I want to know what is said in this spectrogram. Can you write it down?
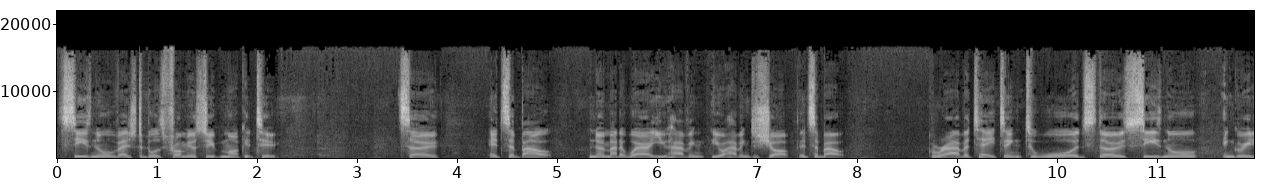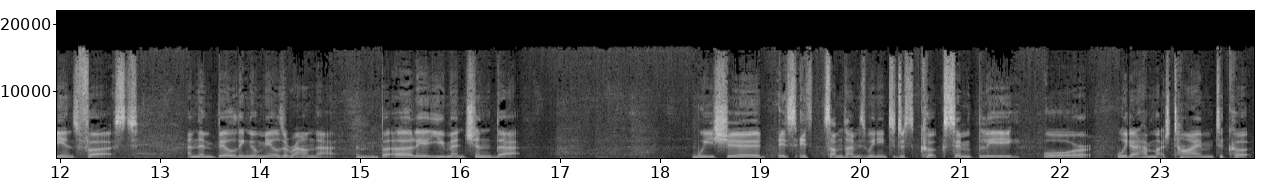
seasonal vegetables from your supermarket too. So it's about no matter where you having you're having to shop, it's about gravitating towards those seasonal ingredients first and then building your meals around that. Mm. But earlier you mentioned that we should it's, it's sometimes we need to just cook simply or we don't have much time to cook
